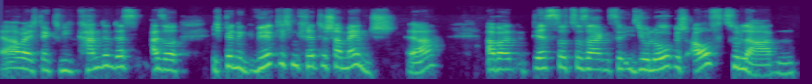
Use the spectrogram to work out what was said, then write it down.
Ja, aber ich denke, wie kann denn das, also ich bin wirklich ein kritischer Mensch, ja, aber das sozusagen so ideologisch aufzuladen,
